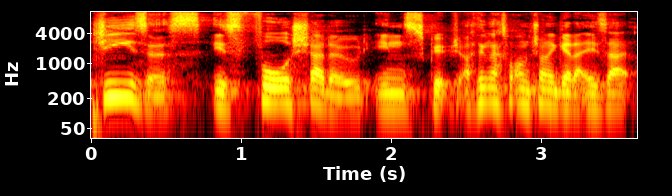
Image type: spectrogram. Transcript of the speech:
Jesus is foreshadowed in Scripture. I think that's what I'm trying to get at is that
